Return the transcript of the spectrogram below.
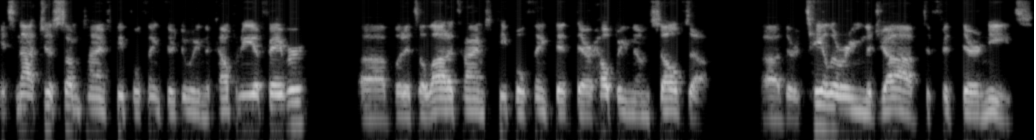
it's not just sometimes people think they're doing the company a favor, uh, but it's a lot of times people think that they're helping themselves out. Uh, they're tailoring the job to fit their needs.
